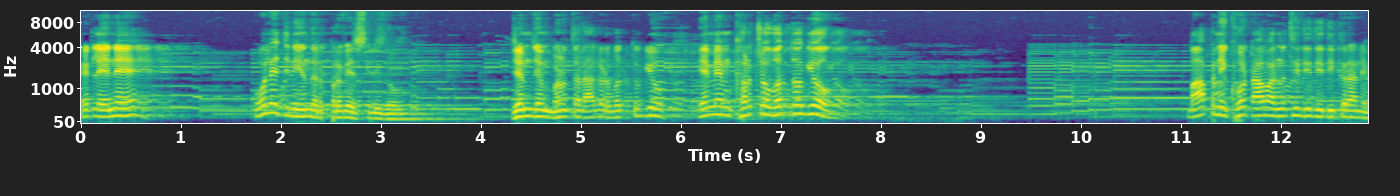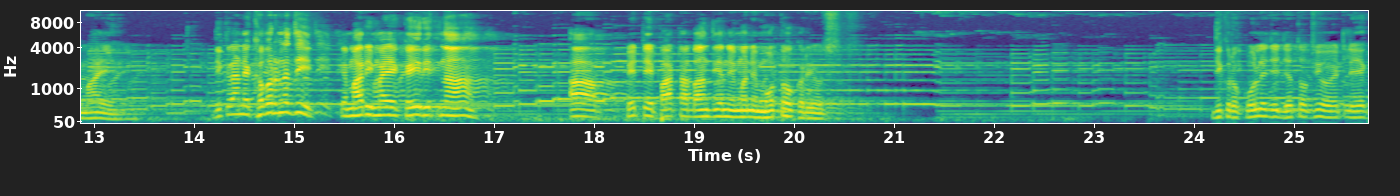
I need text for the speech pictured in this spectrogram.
એટલે એને કોલેજની અંદર પ્રવેશ લીધો. જેમ જેમ ભણતર આગળ વધતું ગયું, એમ એમ ખર્ચો વધતો ગયો. બાપની ખોટ આવવા નથી દીધી દીકરાને માએ. દીકરાને ખબર નથી કે મારી માએ કઈ રીતના આ પેટે પાટા બાંધી અને મને મોટો કર્યો છે. દીકરો કોલેજે જતો થયો એટલે એક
